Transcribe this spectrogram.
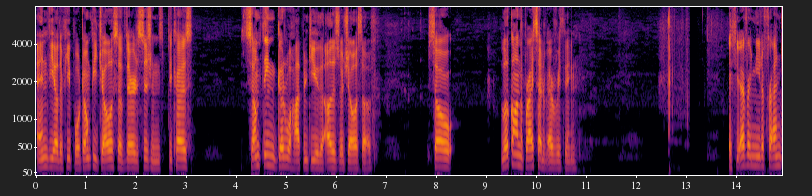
envy other people. Don't be jealous of their decisions because something good will happen to you that others are jealous of. So look on the bright side of everything. If you ever need a friend,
